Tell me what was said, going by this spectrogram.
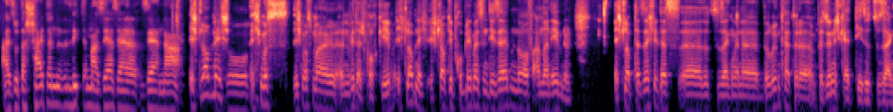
Also das Scheitern liegt immer sehr, sehr, sehr nah. Ich glaube nicht. Also, ich, muss, ich muss mal einen Widerspruch geben. Ich glaube nicht. Ich glaube, die Probleme sind dieselben, nur auf anderen Ebenen. Ich glaube tatsächlich, dass äh, sozusagen, wenn eine Berühmtheit oder eine Persönlichkeit, die sozusagen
